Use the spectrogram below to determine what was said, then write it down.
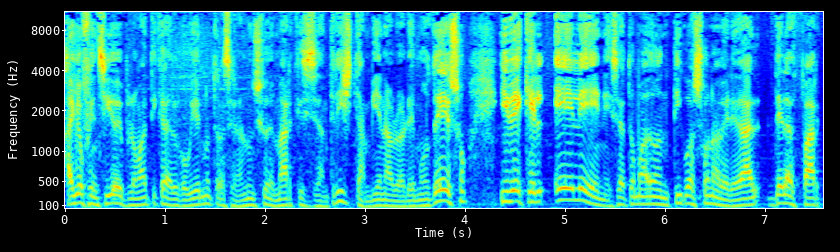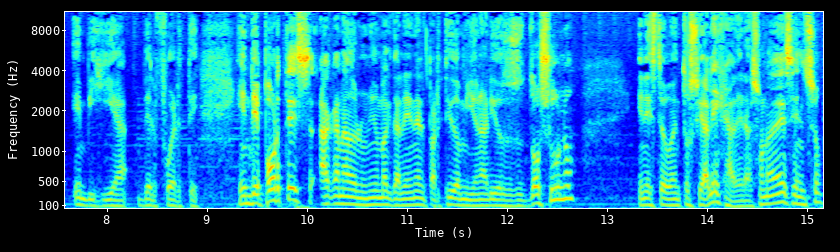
Hay ofensiva diplomática del gobierno tras el anuncio de Márquez y Santrich, también hablaremos de eso, y de que el ELN se ha tomado antigua zona veredal de las FARC en Vigía del Fuerte. En deportes ha ganado la Unión Magdalena el partido Millonarios 2-1. En este momento se aleja de la zona de descenso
